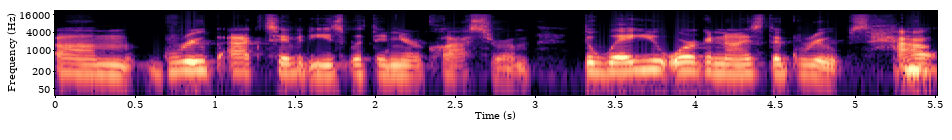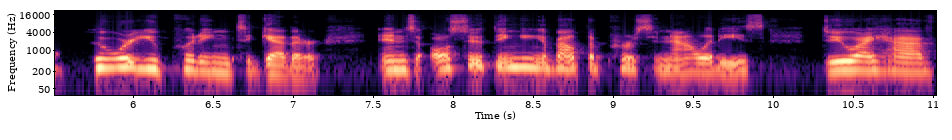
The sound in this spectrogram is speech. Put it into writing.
um, group activities within your classroom. The way you organize the groups, how mm-hmm. who are you putting together, and also thinking about the personalities. Do I have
